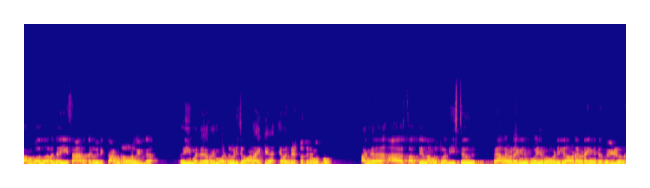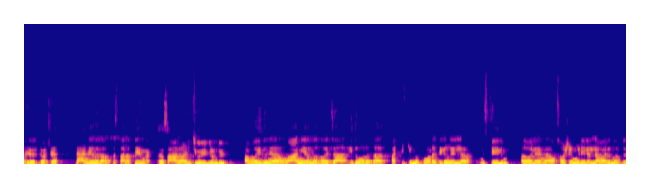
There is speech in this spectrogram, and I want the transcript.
സംഭവം എന്ന് പറഞ്ഞാൽ ഈ സാധനത്തിന് ഒരു കൺട്രോളും ഇല്ല. ഈ മറ്റേ റിമോട്ട് പിടിച്ച് ഓണാക്കിയ എവന്റെ ഇഷ്ടത്തിന് അങ്ങ് പോകും. അങ്ങനെ സത്യം നമ്മൾ പ്രതീക്ഷിച്ചത് വേറെ എവിടെയെങ്കിലും പോയി റോഡിൽ അവിടെ എവിടെയെങ്കിലും ചെന്ന് വീഴുമെന്ന് വിചാരിച്ചു. പക്ഷെ ലാൻഡ് ചെയ്ത കറക്റ്റ് സ്ഥലത്ത് തന്നെ. സാധനം അടിച്ചു പോയിട്ടുണ്ട്. അപ്പൊ ഇത് ഞാൻ വാങ്ങിയ എന്തെന്ന് വെച്ചാൽ ഇതുപോലത്തെ പറ്റിക്കുന്ന പ്രോഡക്റ്റുകൾ എല്ലാം ഇൻസ്റ്റയിലും അതുപോലെ തന്നെ സോഷ്യൽ മീഡിയയിലെല്ലാം വരുന്നുണ്ട്.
